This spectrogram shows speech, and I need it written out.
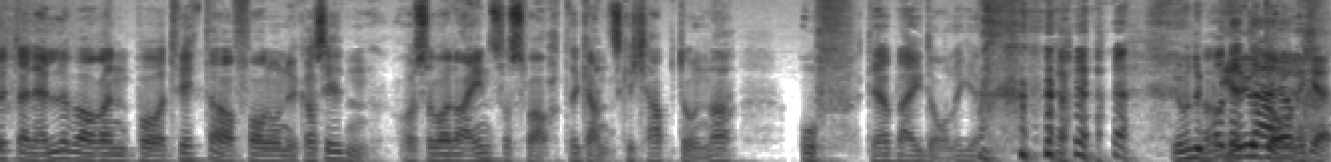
ut den elleveren på Twitter for noen uker siden, og så var det en som svarte ganske kjapt unna. Uff, der ble jeg dårlig. Jo, men du blir jo jo,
